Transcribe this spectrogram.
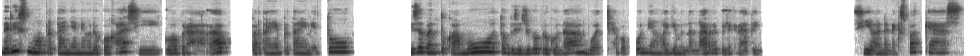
Dari semua pertanyaan yang udah gue kasih, gue berharap pertanyaan-pertanyaan itu bisa bantu kamu atau bisa juga berguna buat siapa pun yang lagi mendengar Bilik Rehat ini. See you on the next podcast.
